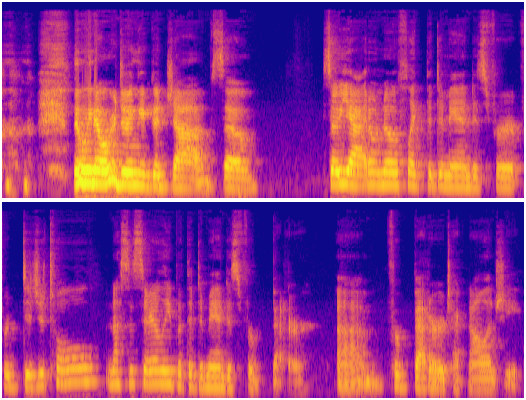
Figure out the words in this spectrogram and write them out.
then we know we're doing a good job. So so yeah i don't know if like the demand is for for digital necessarily but the demand is for better um, for better technology.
